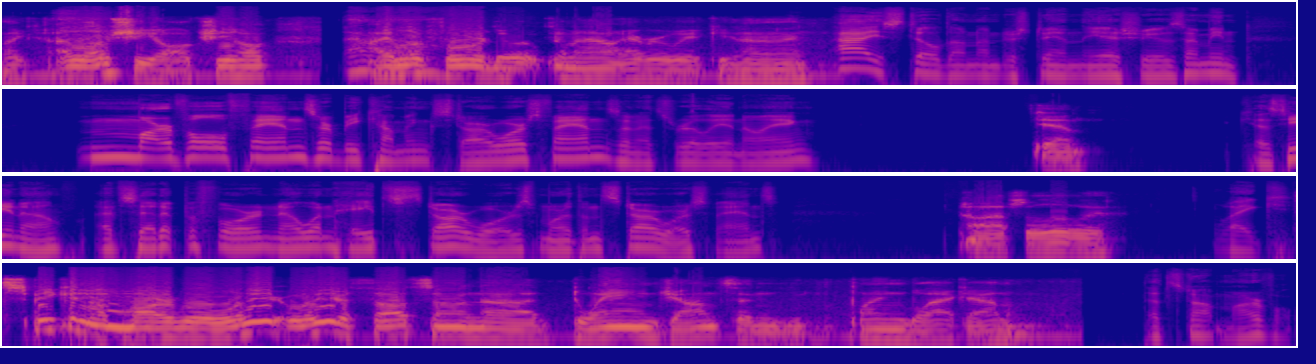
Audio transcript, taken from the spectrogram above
Like I love She-Hulk. She-Hulk. I, I look forward to it coming out every week. You know what I mean? I still don't understand the issues. I mean, Marvel fans are becoming Star Wars fans, and it's really annoying Yeah. Because you know I've said it before. No one hates Star Wars more than Star Wars fans. Oh, absolutely. Like, Speaking of Marvel, what are your, what are your thoughts on uh, Dwayne Johnson playing Black Adam? that's not Marvel.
